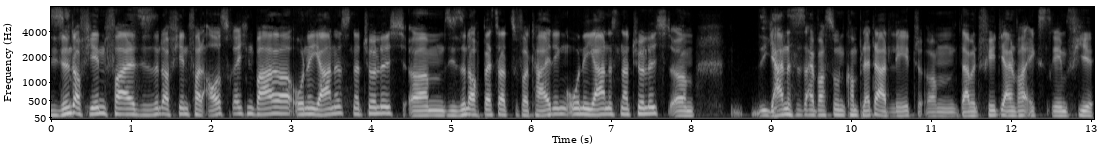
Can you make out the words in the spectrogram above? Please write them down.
Sie sind auf jeden Fall, sie sind auf jeden Fall ausrechenbarer ohne Janis natürlich. Ähm, sie sind auch besser zu verteidigen ohne Janis natürlich. Ähm, Janis ist einfach so ein kompletter Athlet. Ähm, damit fehlt ihr einfach extrem viel.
